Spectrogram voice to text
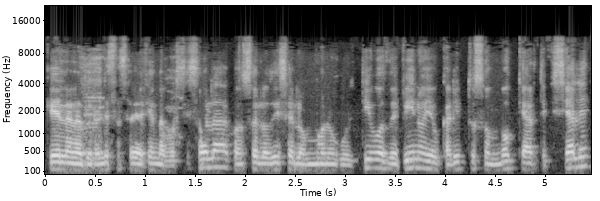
que la naturaleza se defienda por sí sola. Consuelo dice, los monocultivos de pino y eucalipto son bosques artificiales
